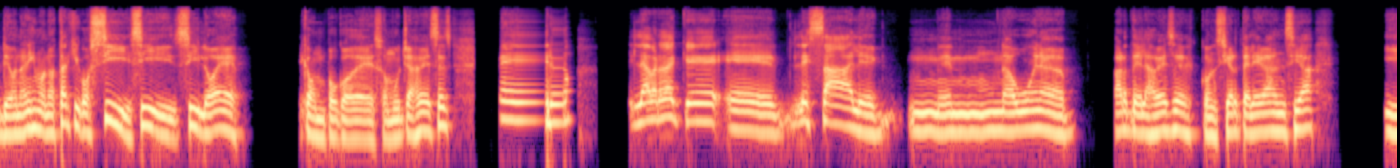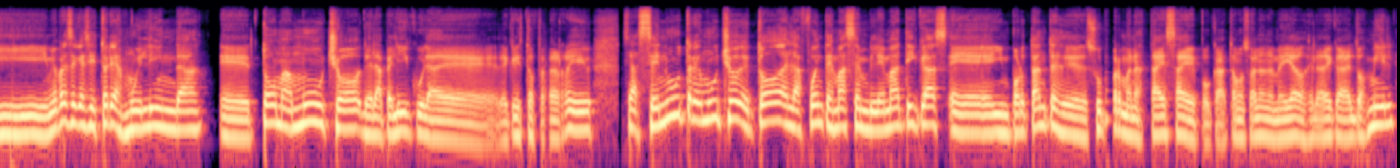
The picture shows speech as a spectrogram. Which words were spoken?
de onanismo nostálgico. Sí, sí, sí lo es. Un poco de eso muchas veces. Pero la verdad que eh, le sale mm, en una buena parte de las veces con cierta elegancia. Y me parece que esa historia es muy linda, eh, toma mucho de la película de, Christopher Reeve, o sea, se nutre mucho de todas las fuentes más emblemáticas e importantes de Superman hasta esa época, estamos hablando de mediados de la década del 2000,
